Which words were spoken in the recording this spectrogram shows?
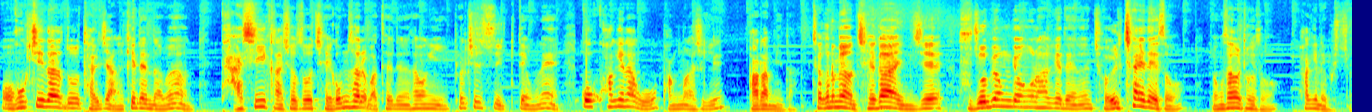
어, 혹시라도 달지 않게 된다면 다시 가셔서 재검사를 맡아야 되는 상황이 펼칠 수 있기 때문에 꼭 확인하고 방문하시길 바랍니다. 자, 그러면 제가 이제 구조 변경을 하게 되는 절차에 대해서 영상을 통해서 확인해 보시죠.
